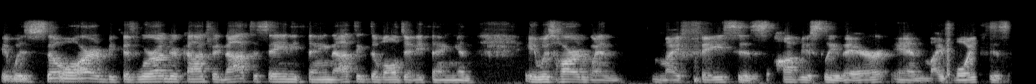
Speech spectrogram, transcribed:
It was so hard because we're under contract not to say anything, not to divulge anything, and it was hard when my face is obviously there and my voice is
